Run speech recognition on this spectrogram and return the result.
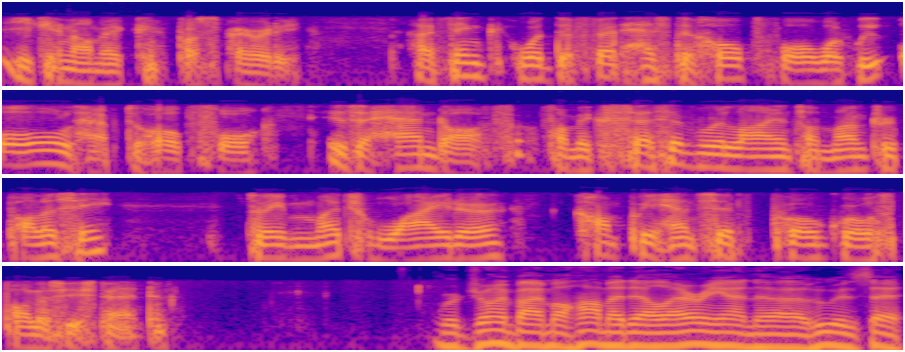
economic prosperity. I think what the Fed has to hope for, what we all have to hope for, is a handoff from excessive reliance on monetary policy to a much wider, comprehensive pro growth policy stand. We're joined by Mohamed El-Erian, uh, who is a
